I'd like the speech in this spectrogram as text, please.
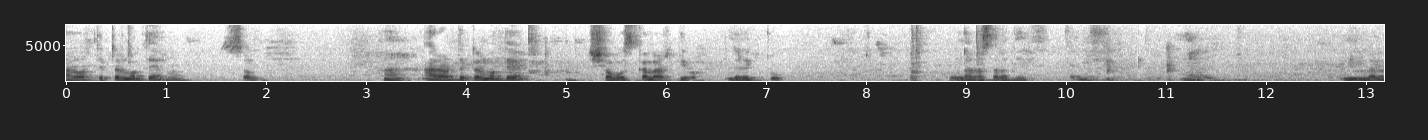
আর অর্ধেকটার মধ্যে সব হ্যাঁ আর অর্ধেকটার মধ্যে সবুজ কালার দিব। এদের একটু নাড়াচাড়া দিই। নাড়া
